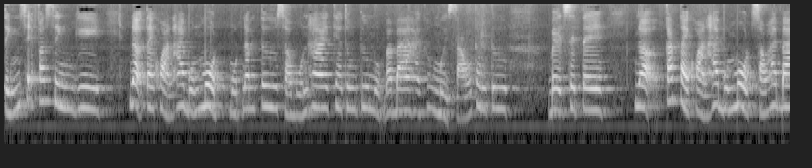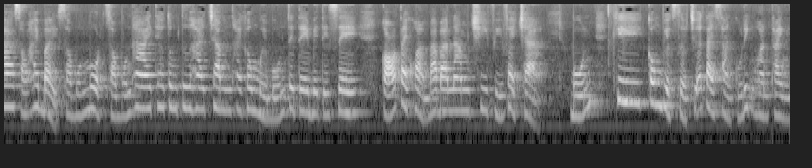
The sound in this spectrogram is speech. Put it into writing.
tính sẽ phát sinh ghi nợ tài khoản 241 154 642 theo thông tư 133 2016 thông tư BCT nợ các tài khoản 241 623 627 641 642 theo thông tư 200 2014 TT BTC có tài khoản 335 chi phí phải trả 4. Khi công việc sửa chữa tài sản cố định hoàn thành,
